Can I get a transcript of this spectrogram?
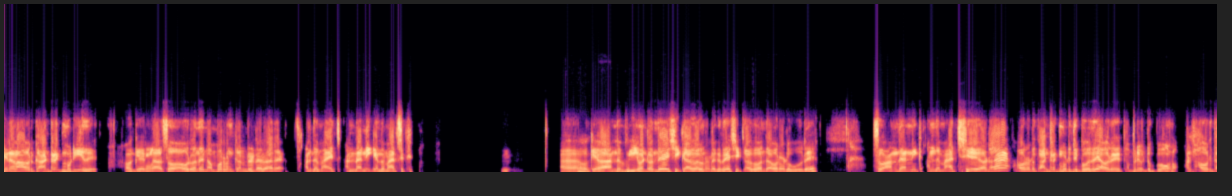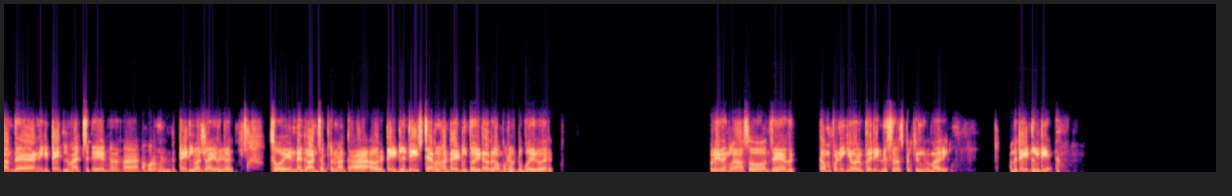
ஏன்னா அவர் கான்ட்ராக்ட் முடியுது. ஓகேங்களா சோ அவர் வந்து நம்பர் ஒன் கண்டெண்டர் வேற. அந்த மேட்ச் அந்த அன்னைக்கு அந்த மேட்ச்சுக்கு. ஓகேவா அந்த ஈவெண்ட் வந்து சிகாகோல நடக்குது. சிகாகோ வந்து அவரோட ஊரு. சோ அந்த அன்னைக்கு அந்த மேட்சோட அவரோட கான்ட்ராக்ட் முடிஞ்சு போகுது. அவர் கம்பெனி விட்டு போகணும். ஆனா அவர் தான் அந்த அன்னைக்கு டைட்டில் மேட்ச்சுக்கு என்ன நம்பர் ஒன் டைட்டில் மேட்ச்லாம் இருக்காரு சோ என்ன கான்செப்ட்னாக்கா அவர் டைட்டில் ஜெயிச்சிட்டாருன்னா டைட்டில் தூக்கிட்டு அவர் கம்பெனி விட்டு போயிடுவாரு புரியுதுங்களா? சோ வந்து அது கம்பெனிக்கே ஒரு பெரிய டிஸ்ரெஸ்பெக்ட்ங்கிற மாதிரி. அந்த டைட்டிலுக்கே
